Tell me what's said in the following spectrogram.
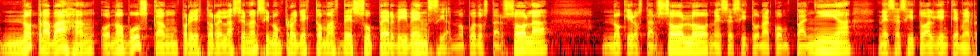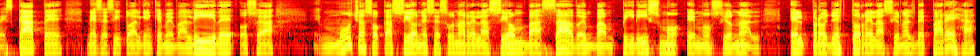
no trabajan o no buscan un proyecto relacional, sino un proyecto más de supervivencia. No puedo estar sola, no quiero estar solo, necesito una compañía, necesito alguien que me rescate, necesito alguien que me valide, o sea, en muchas ocasiones es una relación basado en vampirismo emocional. El proyecto relacional de pareja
